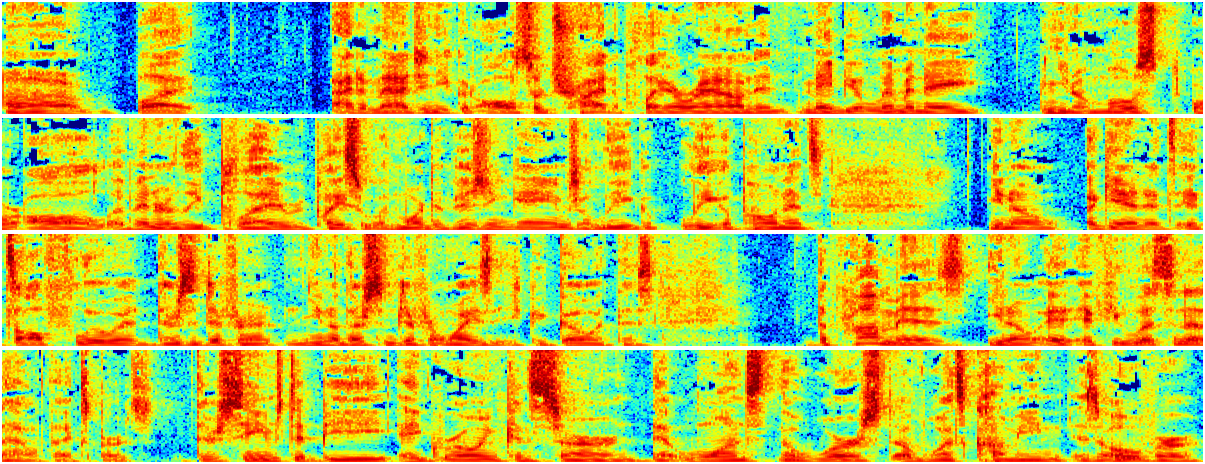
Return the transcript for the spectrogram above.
Uh, but I'd imagine you could also try to play around and maybe eliminate you know most or all of interleague play, replace it with more division games or league league opponents. You know, again, it's it's all fluid. There's a different, you know, there's some different ways that you could go with this. The problem is, you know, if you listen to the health experts, there seems to be a growing concern that once the worst of what's coming is over,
